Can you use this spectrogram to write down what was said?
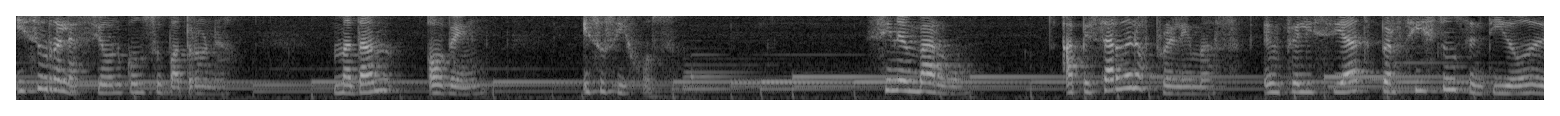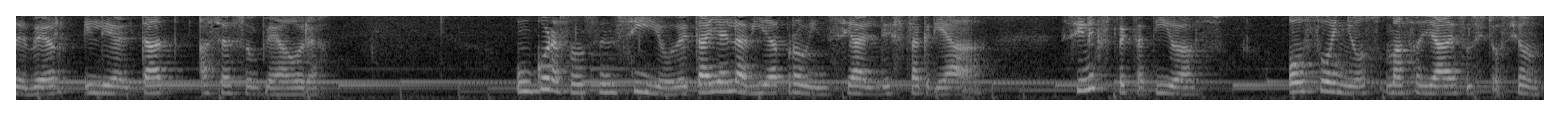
y su relación con su patrona, Madame Owen, y sus hijos. Sin embargo, a pesar de los problemas, en Felicidad persiste un sentido de deber y lealtad hacia su empleadora. Un corazón sencillo detalla la vida provincial de esta criada, sin expectativas o sueños más allá de su situación.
